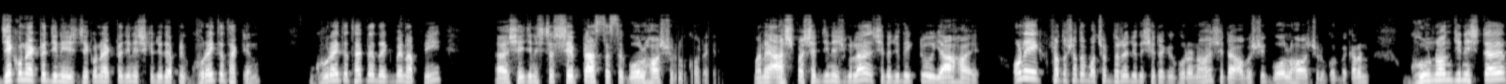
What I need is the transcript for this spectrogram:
যেকোনো একটা জিনিস যেকোনো একটা জিনিসকে যদি আপনি ঘুরাইতে থাকেন, ঘুরাইতে থাকলে দেখবেন আপনি সেই জিনিসটার শেপটা আস্তে, আস্তে গোল হওয়া শুরু করে। মানে আশপাশের জিনিসগুলা সেটা যদি একটু ইয়া হয়, অনেক শত, শত বছর ধরে যদি সেটাকে ঘোরানো হয় সেটা অবশ্যই গোল হওয়া শুরু করবে। কারণ ঘূর্ণন জিনিসটা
